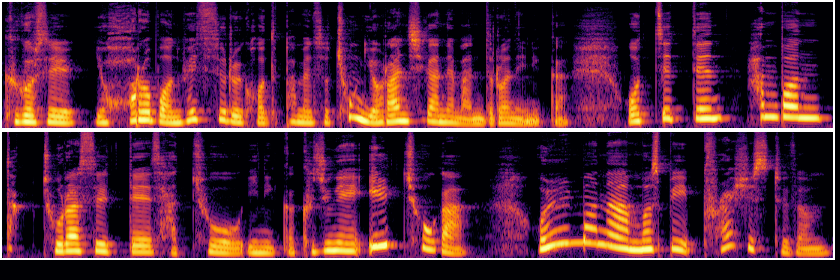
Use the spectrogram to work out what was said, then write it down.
그것을 여러 번 횟수를 거듭하면서 총 11시간을 만들어내니까 어쨌든 한 번 딱 졸았을 때 4초이니까 그 중에 1초가 얼마나 must be precious to them.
